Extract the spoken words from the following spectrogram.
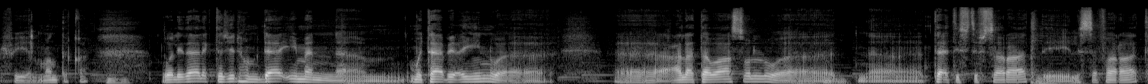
في المنطقة ولذلك تجدهم دائما متابعين و على تواصل وتأتي استفسارات للسفارات.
